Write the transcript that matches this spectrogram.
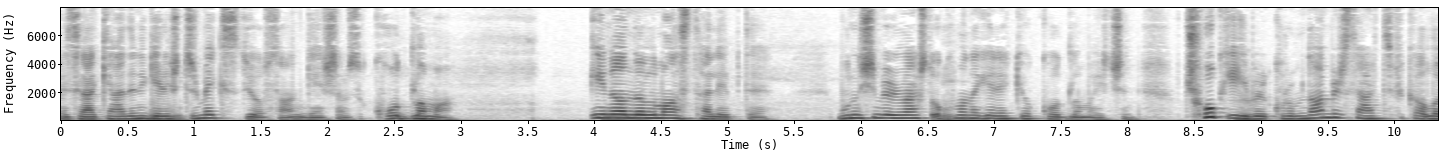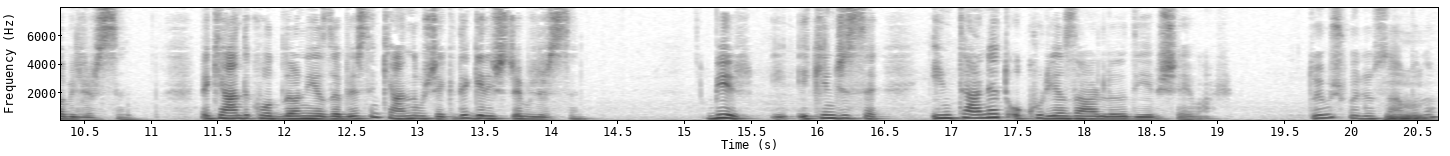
mesela kendini geliştirmek istiyorsan gençler mesela kodlama inanılmaz talepte. Bunun için bir üniversite okumana gerek yok kodlama için. Çok iyi bir kurumdan bir sertifika alabilirsin. Ve kendi kodlarını yazabilirsin. Kendi bu şekilde geliştirebilirsin. Bir. İkincisi internet okur yazarlığı diye bir şey var. Duymuş muydun sen bunu?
